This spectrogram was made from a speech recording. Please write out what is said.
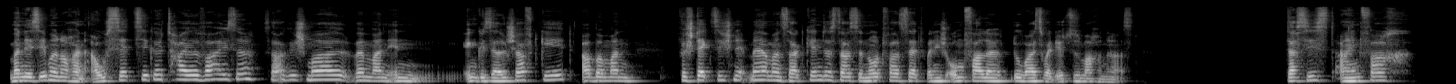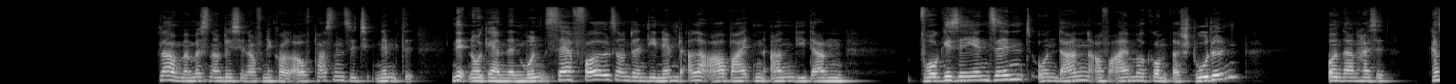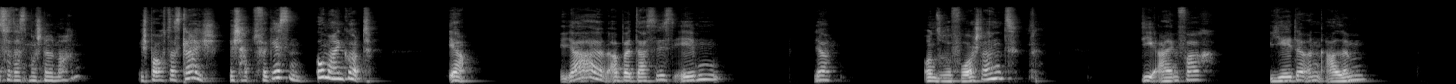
Man ist immer noch ein Aussätziger teilweise, sage ich mal, wenn man in, in Gesellschaft geht, aber man versteckt sich nicht mehr. Man sagt, Kind, das ist ein Notfallset, wenn ich umfalle, du weißt, was du zu machen hast. Das ist einfach, klar, wir müssen ein bisschen auf Nicole aufpassen. Sie nimmt nicht nur gerne den Mund sehr voll, sondern die nimmt alle Arbeiten an, die dann vorgesehen sind und dann auf einmal kommt das Strudeln und dann heißt es, kannst du das mal schnell machen? Ich brauche das gleich. Ich hab's vergessen. Oh mein Gott. Ja. Ja, aber das ist eben ja, unsere Vorstand, die einfach jeder an allem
